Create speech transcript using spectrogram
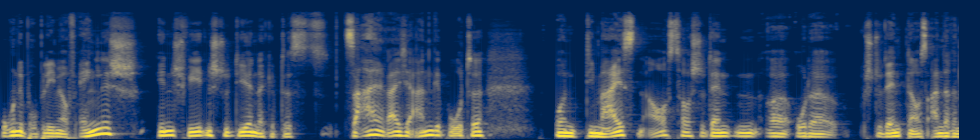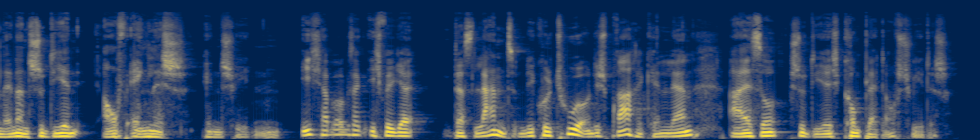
ohne Probleme auf Englisch in Schweden studieren. Da gibt es zahlreiche Angebote und die meisten Austauschstudenten äh, oder Studenten aus anderen Ländern studieren auf Englisch in Schweden. Ich habe aber gesagt, ich will ja das Land und die Kultur und die Sprache kennenlernen, also studiere ich komplett auf Schwedisch.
